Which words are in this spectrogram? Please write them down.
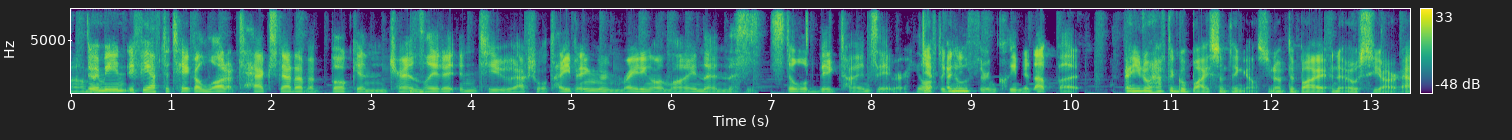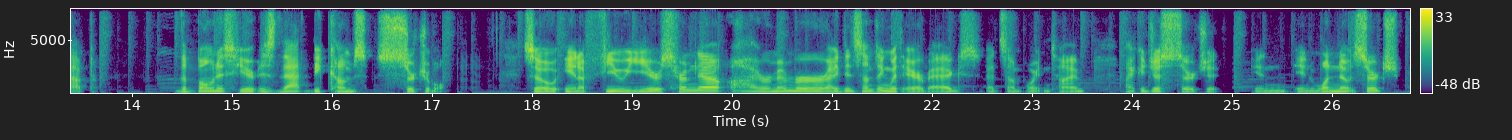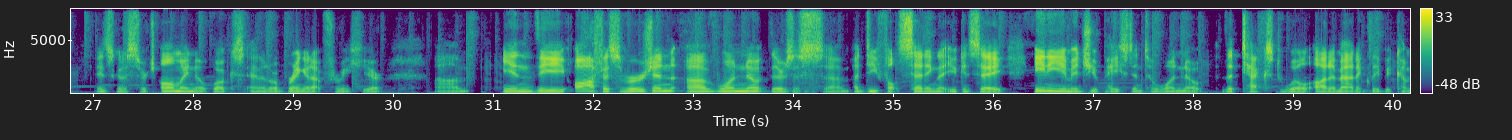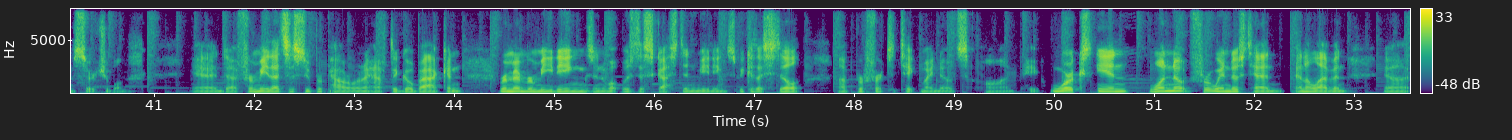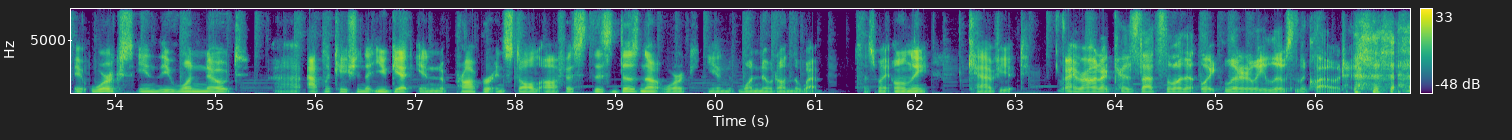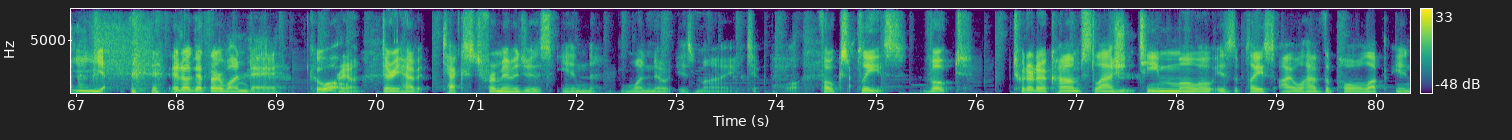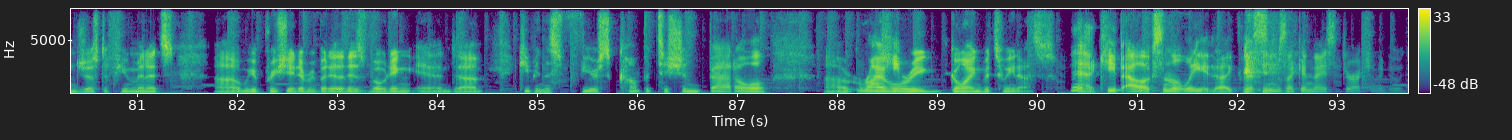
Um, I mean, if you have to take a lot of text out of a book and translate it into actual typing and writing online, then this is still a big time saver. You'll yeah, have to go through and clean it up, but and you don't have to go buy something else. You don't have to buy an OCR app the bonus here is that becomes searchable. So in a few years from now, oh, I remember I did something with airbags at some point in time. I could just search it in in OneNote search. It's going to search all my notebooks and it'll bring it up for me here. Um, in the Office version of OneNote, there's a, um, a default setting that you can say any image you paste into OneNote, the text will automatically become searchable. And uh, for me, that's a superpower when I have to go back and remember meetings and what was discussed in meetings because I still uh, prefer to take my notes on paper. Works in OneNote for Windows 10 and 11. Uh, it works in the OneNote uh, application that you get in proper installed Office. This does not work in OneNote on the web. So that's my only caveat. Ironic because that's the one that like literally lives in the cloud. yeah. It'll get there one day. Cool. Right there you have it. Text from images in OneNote is my tip. Cool. Folks, please vote. Twitter.com slash mm. Team Moho is the place. I will have the poll up in just a few minutes. Uh, we appreciate everybody that is voting and uh, keeping this fierce competition battle uh, rivalry keep, going between us. Yeah, keep Alex in the lead. Like this seems like a nice direction to go.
